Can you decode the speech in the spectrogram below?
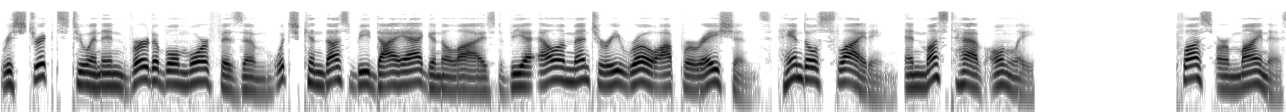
restricts to an invertible morphism which can thus be diagonalized via elementary row operations handle sliding and must have only plus or minus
